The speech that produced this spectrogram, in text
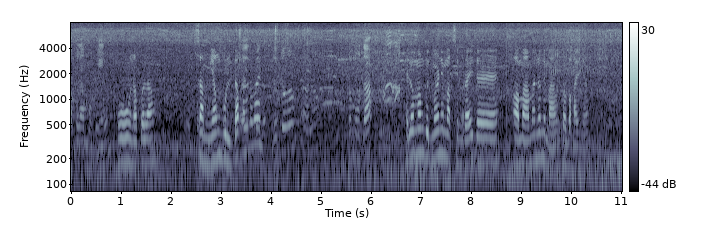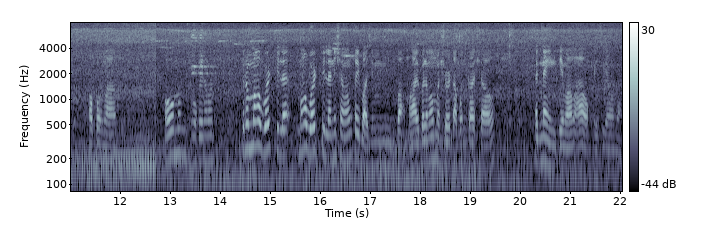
pa lang booking. Oo na pala. Samyang buldak. Ano naman? Dito, ano? Sa muda? Hello ma'am, good morning Maxim Rider. Oh ma'am, ano ni ma'am? Pabakal niyo? Opo ma'am. Oo ma'am, okay naman. Pero mga worth pila, mga worth pila ni siya ma'am kay Basim. Ba, mahal ba naman ma-short akon ka siya oh. Tag 90 ma'am. Ah, okay. Sige ma'am.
